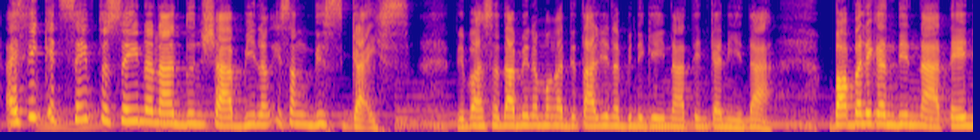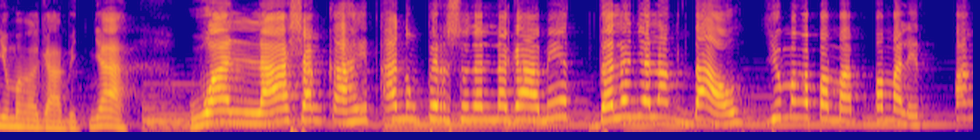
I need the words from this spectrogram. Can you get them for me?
I think it's safe to say na nandun siya bilang isang disguise. 'Di ba Sa dami ng mga detalye na binigay natin kanina. Babalikan din natin yung mga gamit niya. Wala siyang kahit anong personal na gamit. Dala niya lang daw yung mga pama- pamalit pang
